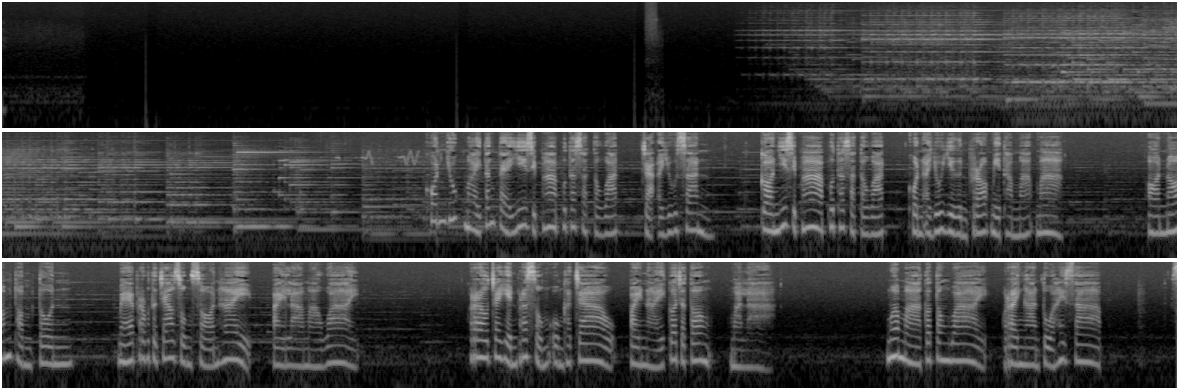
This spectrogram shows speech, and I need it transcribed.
ตั้งแต่ 25 พุทธศตวรรษจะอายุสั้น ก่อน 25 พุทธศตวรรษ คนอายุยืนเพราะมีธรรมะมาก อ่อนน้อมถ่อมตน แม้พระพุทธเจ้าทรงสอนให้ไปลามาไหว้ เราจะเห็นพระสงฆ์องค์เจ้าไปไหนก็จะต้องมาลา เมื่อมาก็ต้องไหว้ รายงานตัวให้ทราบ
